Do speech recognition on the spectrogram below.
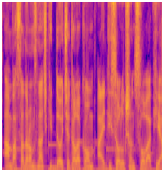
ambasadorom značky Deutsche Telekom IT Solutions Slovakia.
